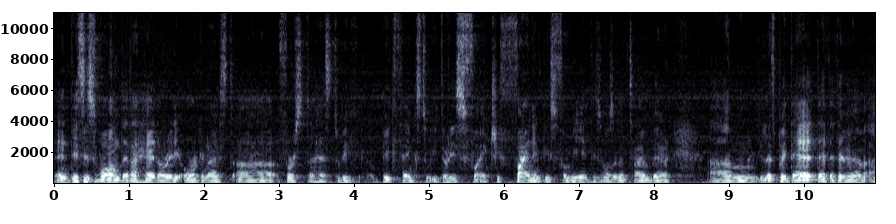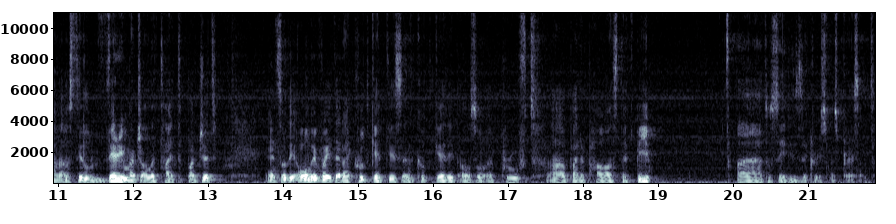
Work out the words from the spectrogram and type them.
And this is one that I had already organized. Uh, first, there has to be big thanks to Idriss for actually finding this for me. This was at a time where, um, let's put that, that, that I was still very much on a tight budget. And so the only way that I could get this and could get it also approved uh, by the powers that be uh, to say this is a Christmas present.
